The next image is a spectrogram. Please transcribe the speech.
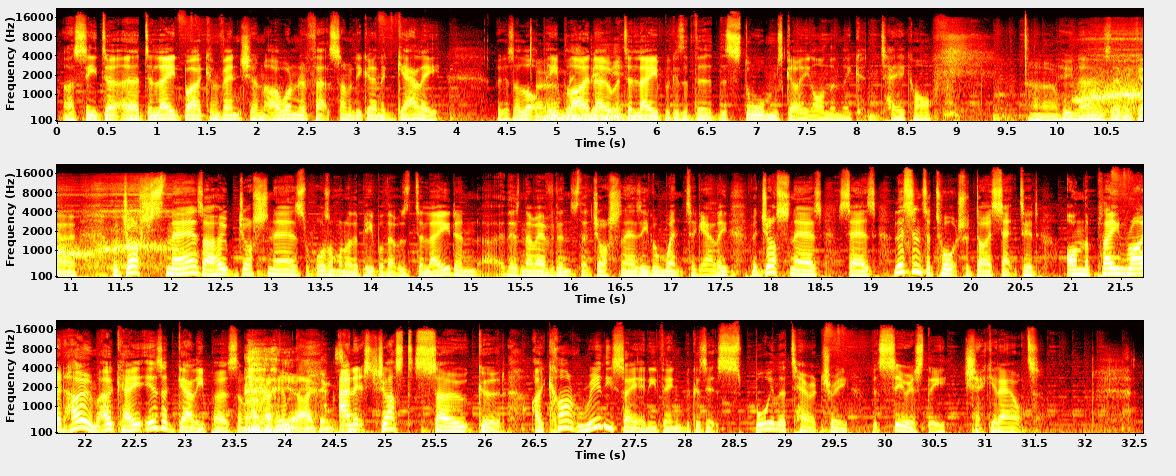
I see de- uh, delayed by a convention. I wonder if that's somebody going to Gally. Because a lot of Oh, people I know were delayed because of the, the storms going on and they couldn't take off. Oh. Who knows? There we go. Well, Josh Snares, I hope Josh Snares wasn't one of the people that was delayed, and uh, there's no evidence that Josh Snares even went to Gally. But Josh Snares says, listen to Torchwood Dissected on the plane ride home. Okay, is a Gally person, I reckon. Yeah, I think so. And it's just so good. I can't really say anything because it's spoiler territory, but seriously, check it out.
